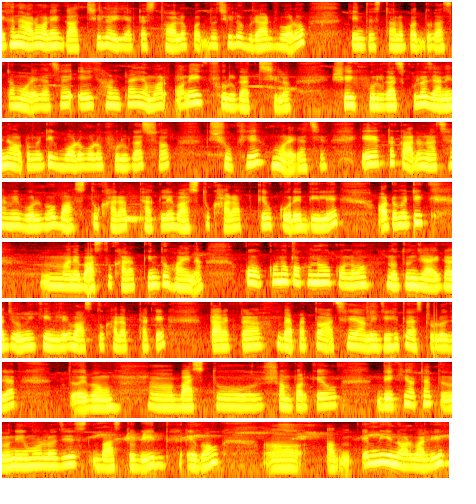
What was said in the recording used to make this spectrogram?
এখানে আরও অনেক গাছ ছিল, এই যে একটা স্থলপদ্ম ছিল, বিরাট বড়, কিন্তু স্থলপদ্ম গাছটা মরে গেছে। এইখানটায় আমার অনেক ফুল গাছ ছিল। সেই ফুল গাছগুলো জানি না অটোমেটিক বড় বড় ফুল গাছ সব শুকিয়ে মরে গেছে। এর একটা কারণ আছে, আমি বলব, বাস্তু খারাপ থাকলে, বাস্তু খারাপ কেউ করে দিলে অটোমেটিক মানে বাস্তু খারাপ কিন্তু হয় না। কখনো কখনো কোনো নতুন জায়গা, জমি কিনলে বাস্তু খারাপ থাকে। তার একটা ব্যাপার তো আছে, আমি যেহেতু অ্যাস্ট্রোলজার, তো এবং বাস্তু সম্পর্কেও দেখি, অর্থাৎ নিউমোলজিস্ট, বাস্তুবিদ এবং এমনি নর্মালি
